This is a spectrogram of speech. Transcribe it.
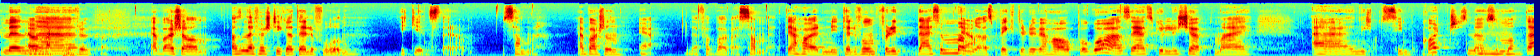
men Ja, Mac-en eh, jeg bare sånn Altså, når jeg først gikk av telefonen, ikke Instagram, samme. Jeg bare sånn Ja. Det får bare være samme. Jeg har en ny telefon, fordi det er så mange Ja. aspekter du vil ha opp og gå. Altså, jeg skulle kjøpe meg eh, nytt SIM-kort, som jeg også Mm. måtte.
